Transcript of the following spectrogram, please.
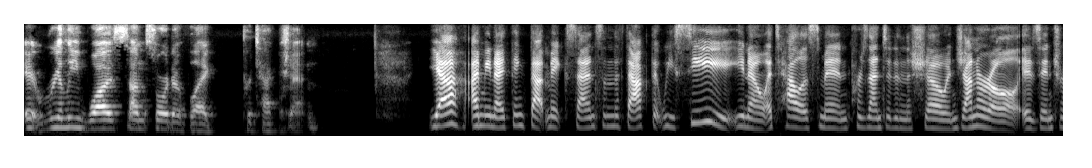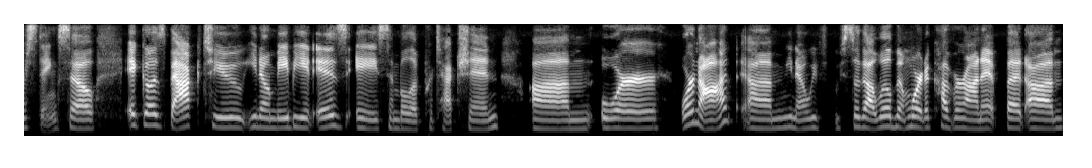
it really was some sort of like protection. Yeah, I mean, I think that makes sense. And the fact that we see, you know, a talisman presented in the show in general is interesting. So it goes back to, you know, maybe it is a symbol of protection, um, or or not. Um, you know, we've we've still got a little bit more to cover on it. But um,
